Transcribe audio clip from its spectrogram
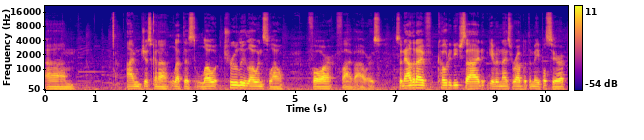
Um, I'm just going to let this low, truly low and slow for five hours. So now that I've coated each side, give it a nice rub with the maple syrup,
